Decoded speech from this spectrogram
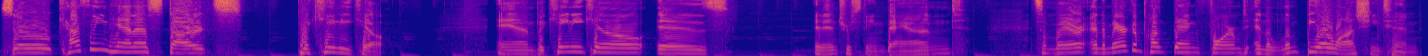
So Kathleen Hanna starts Bikini Kill. And Bikini Kill is an interesting band. It's Amer- an American punk band formed in Olympia, Washington,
